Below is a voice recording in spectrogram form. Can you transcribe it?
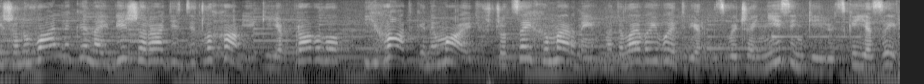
і шанувальники, найбільша радість дітлахам, які, як правило, й гадки не мають, що цей химерний металевий витвір звичайнісінький людський язик.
